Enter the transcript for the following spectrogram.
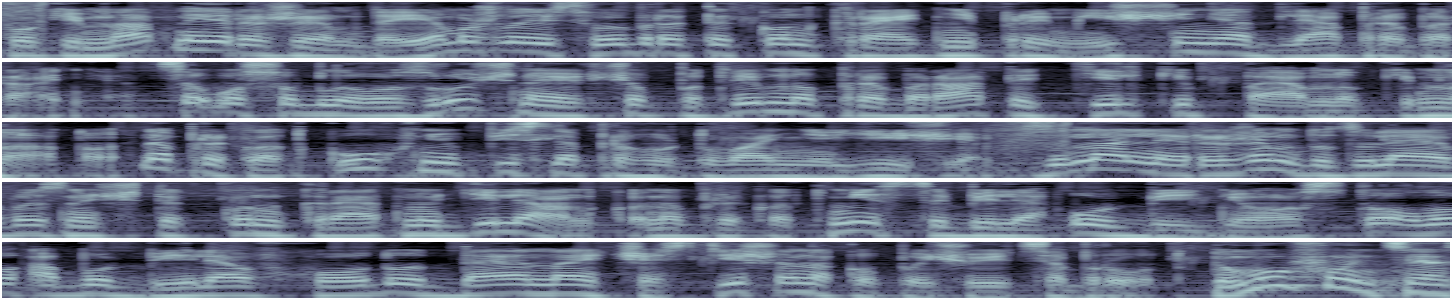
Покімнатний режим дає можливість вибрати конкретні приміщення для прибирання. Це особливо зручно, якщо потрібно прибирати тільки певну кімнату, наприклад, кухню після приготування їжі. Зональний режим дозволяє визначити конкретну ділянку, наприклад, місце біля обіднього столу або біля входу, де найчастіше накопичується бруд. Тому функція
